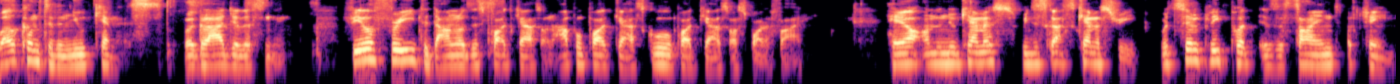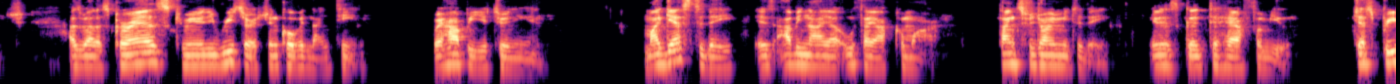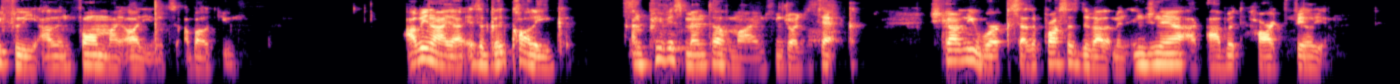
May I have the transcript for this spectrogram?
Welcome to the New Chemist. We're glad you're listening. Feel free to download this podcast on Apple Podcasts, Google Podcasts, or Spotify. Here on the New Chemist, we discuss chemistry, which simply put is a science of change, as well as careers, community research, and COVID 19. We're happy you're tuning in. My guest today is Abhinaya Uthaya Kumar. Thanks for joining me today. It is good to hear from you. Just briefly, I'll inform my audience about you. Abhinaya is a good colleague and previous mentor of mine from Georgia Tech. She currently works as a process development engineer at Abbott Heart Failure.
